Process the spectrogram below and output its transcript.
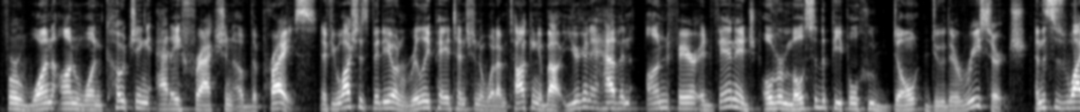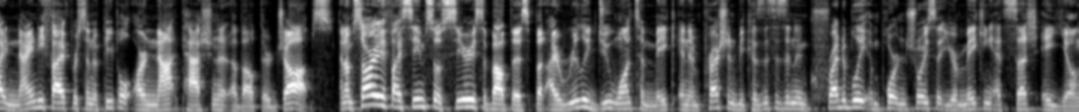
for one-on-one -on -one coaching at a fraction of the price. If you watch this video and really pay attention to what I'm talking about, you're gonna have an unfair advantage over most of the people who don't do their research. And this is why 95% of people are not passionate about their jobs. And I'm sorry if I seem so serious about this, but I really do want to make an impression because this is an incredibly important choice that you're making at such a young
